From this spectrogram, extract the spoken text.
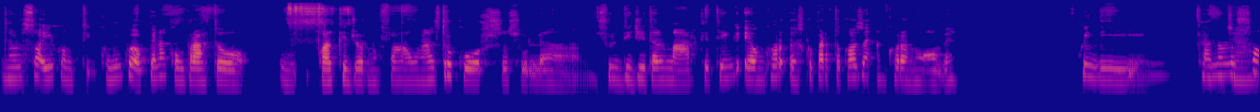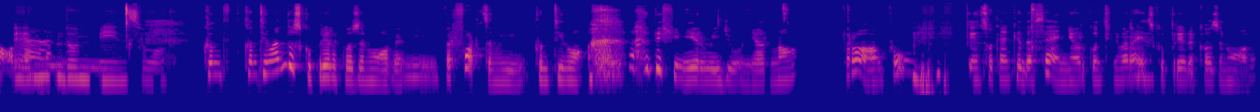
non lo so, io conti comunque ho appena comprato, mhmm, qualche giorno fa un altro corso sul sul digital marketing e ho ancor ho scoperto cose ancora nuove. Quindi, cioè non lo Già, so, a è un me mondo immenso. Cont continuando a scoprire cose nuove, mi per forza mi continuo a definirmi junior, no, però boh, penso che anche da senior continuerai a scoprire cose nuove.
